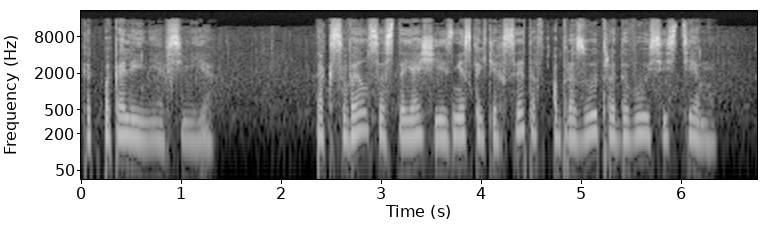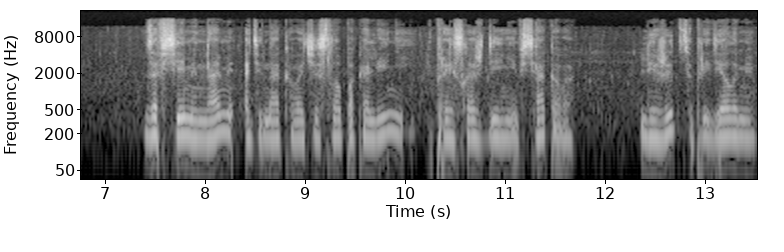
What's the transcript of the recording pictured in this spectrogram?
как поколения в семье. Так свел, состоящий из нескольких сетов, образует родовую систему. За всеми нами одинаковое число поколений и происхождение всякого лежит за пределами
